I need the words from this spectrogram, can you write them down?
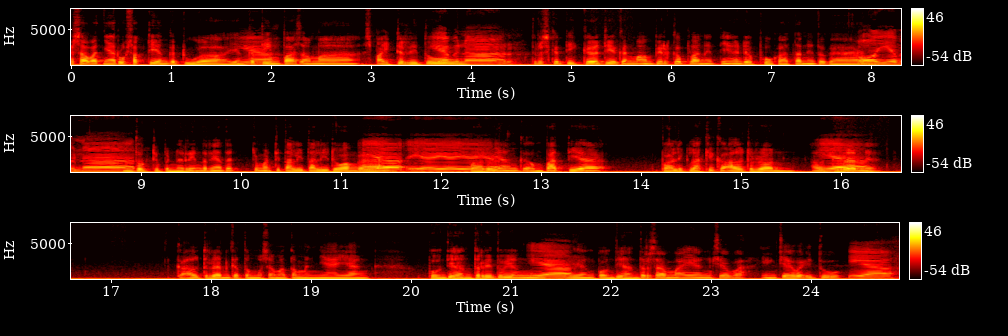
pesawatnya rusak di yang kedua yang Iya. ketimpa sama spider itu Iya benar. terus ketiga dia kan mampir ke planetnya yang ada bokatan itu kan Oh iya benar. untuk dibenerin ternyata cuma ditali-tali doang kan iya, iya, iya. baru iya. yang keempat dia balik lagi ke Alderon Iya. ya ke Alderan ketemu sama temennya yang bounty hunter itu yang Iya. yang bounty hunter sama yang siapa yang cewek itu Iya.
